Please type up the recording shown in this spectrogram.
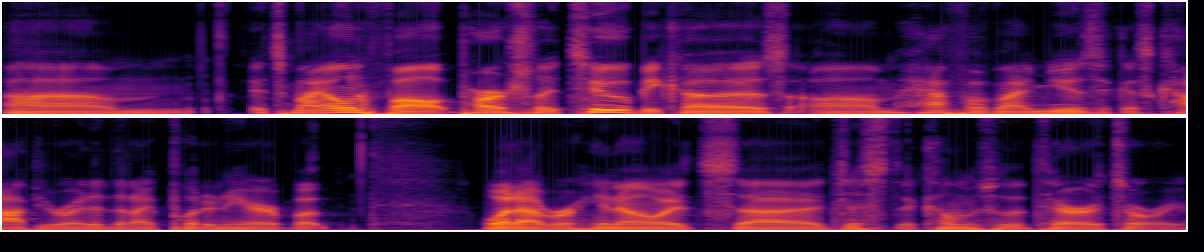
Um, it's my own fault partially too because um, half of my music is copyrighted that I put in here, but whatever, you know, it's uh, just it comes with the territory.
